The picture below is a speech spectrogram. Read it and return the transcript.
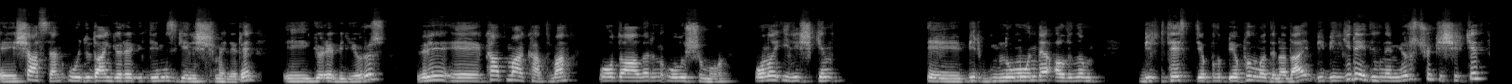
e, şahsen uydudan görebildiğimiz gelişmeleri e, görebiliyoruz ve e, katman katman o dağların oluşumu, ona ilişkin e, bir numune alınım, bir test yapılıp yapılmadığına dair bir bilgi de edinemiyoruz. Çünkü şirket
